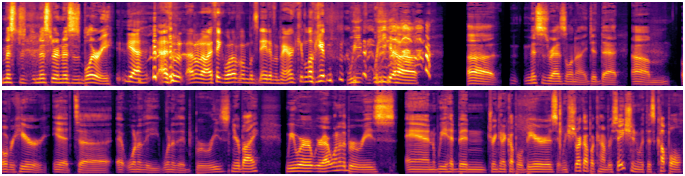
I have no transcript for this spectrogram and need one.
Mr. Mr. and Mrs. Blurry. yeah i don't i don't know i think one of them was native american looking We we uh uh Mrs. Razzle and I did that um over here at uh at one of the one of the breweries nearby. We were we were at one of the breweries and we had been drinking a couple of beers and we struck up a conversation with this couple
